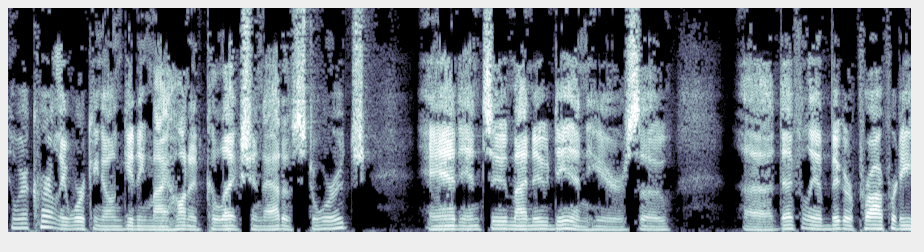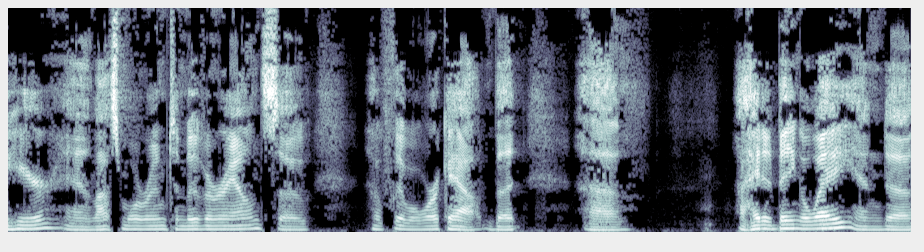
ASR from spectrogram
and we're currently working on getting my haunted collection out of storage and into my new den here. So, uh, definitely a bigger property here and lots more room to move around. So, hopefully, it will work out. But uh, I hated being away and uh,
